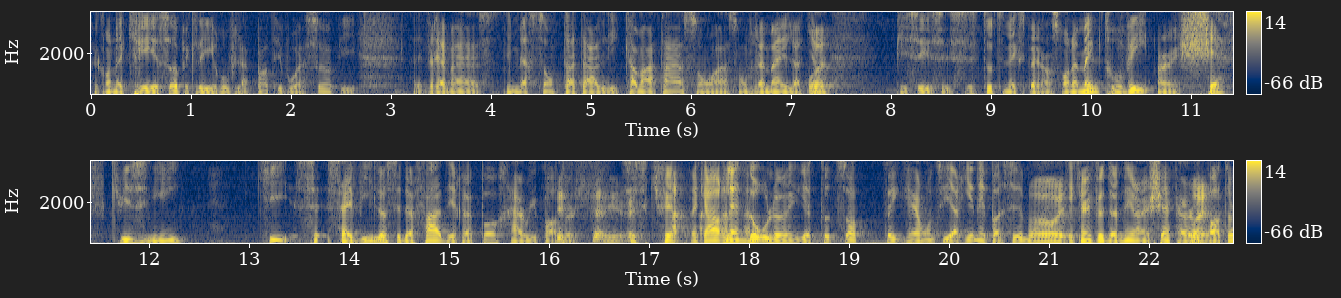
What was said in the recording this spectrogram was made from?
Fait qu'on a créé ça. Fait que là, il rouvre la porte, il voit ça. Puis euh, vraiment, c'est une immersion totale. Les commentaires sont, euh, sont vraiment éloquents. Ouais. Puis c'est toute une expérience. On a même trouvé un chef cuisinier qui, sa vie, là, c'est de faire des repas Harry Potter. C'est ce qu'il fait. Fait qu'à Orlando, là, il y a toutes sortes. Tu sais, quand on dit qu'il n'y a rien d'impossible, Ah ouais. quelqu'un veut devenir un chef Harry Ouais. Potter,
